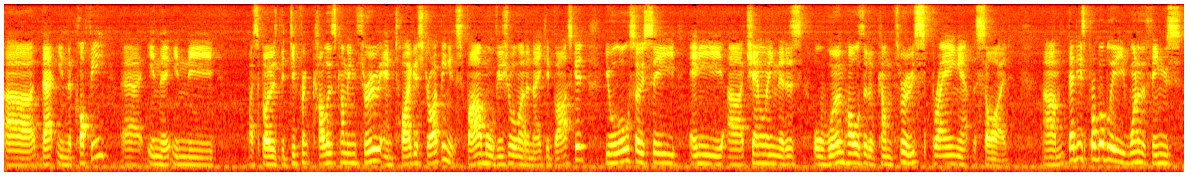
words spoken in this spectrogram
uh, that in the coffee, uh, in the in the I suppose the different colours coming through and tiger striping. It's far more visual on a naked basket. You will also see any uh, channeling that is or wormholes that have come through spraying out the side. Um, that is probably one of the things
